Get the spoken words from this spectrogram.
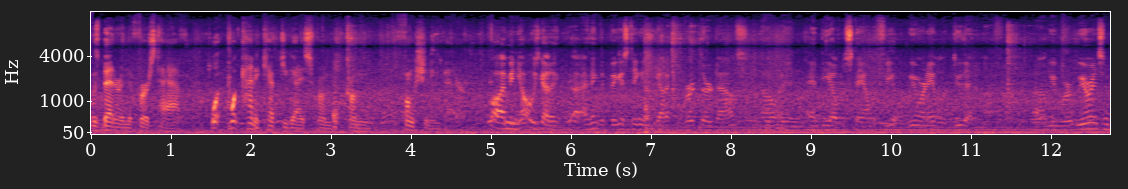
was better in the first half. What what kind of kept you guys from from functioning better? Well, I mean, you always got to. I think the biggest thing is you got to convert third downs, you know, and, and be able to stay on the field. We weren't able to do that enough. Uh, we were we were in some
